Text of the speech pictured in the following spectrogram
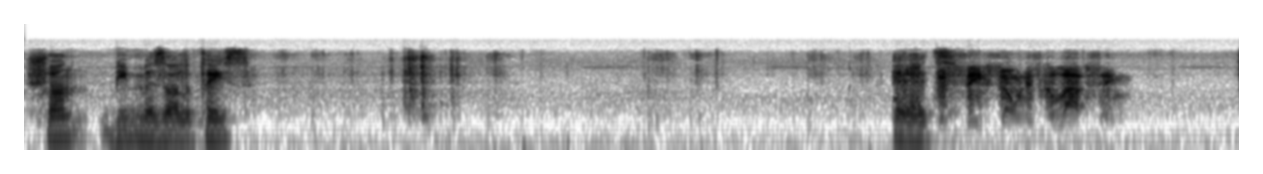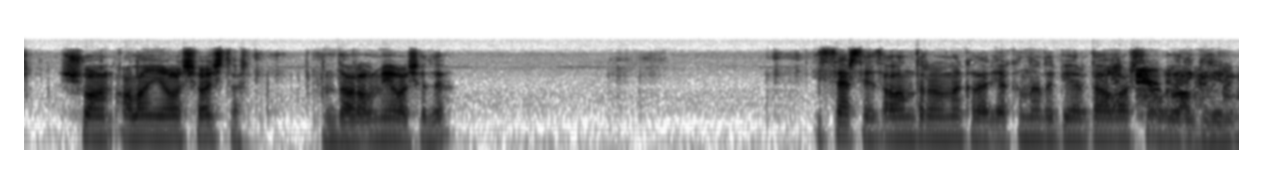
Şu an bir mezarlıktayız. Evet. Şu an alan yavaş yavaş da daralmaya başladı. İsterseniz alan daralana kadar yakınlarda bir yer daha varsa oraya da girelim.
